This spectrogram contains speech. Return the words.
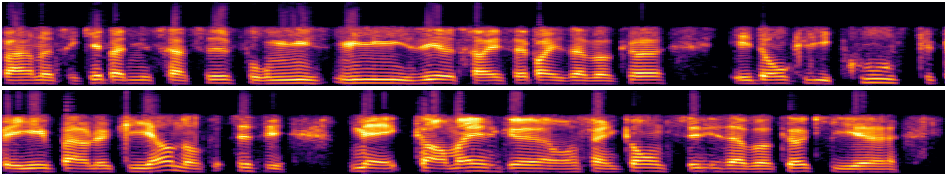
par notre équipe administrative pour minimiser le travail fait par les avocats et donc les coûts payés par le client. Donc mais quand même qu'en fin de compte, c'est les avocats qui qui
